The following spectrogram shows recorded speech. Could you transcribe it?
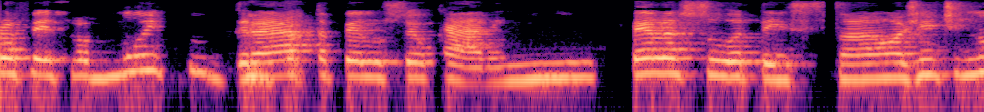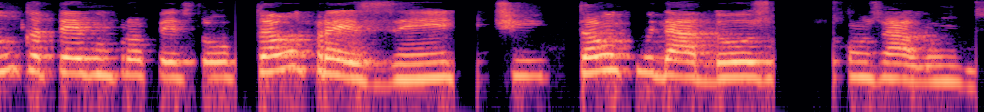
Professor, muito grata pelo seu carinho, pela sua atenção. A gente nunca teve um professor tão presente, tão cuidadoso com os alunos.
